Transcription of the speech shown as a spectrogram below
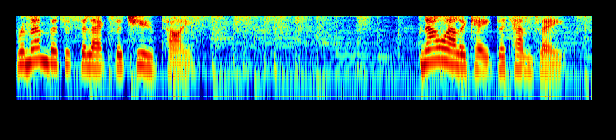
Remember to select the tube types. Now allocate the templates.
